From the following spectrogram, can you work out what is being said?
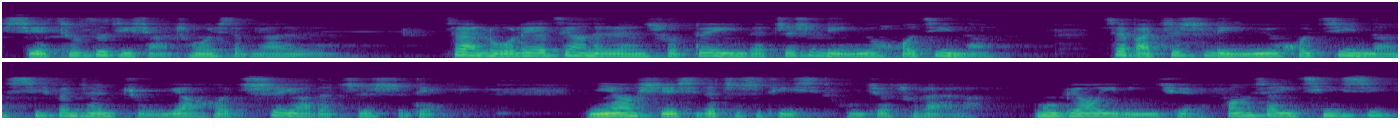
写出自己想成为什么样的人。再罗列这样的人所对应的知识领域或技能，再把知识领域或技能细分成主要和次要的知识点，你要学习的知识体系图就出来了。目标一明确，方向一清晰，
